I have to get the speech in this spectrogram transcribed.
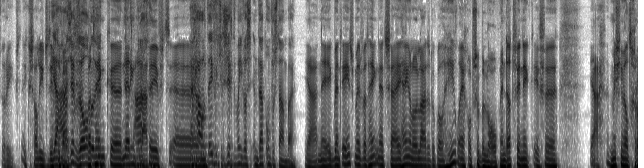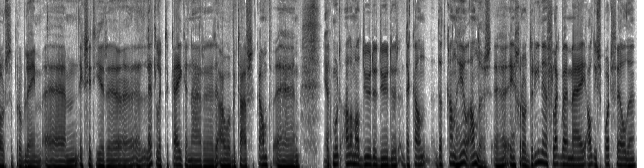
Sorry, ik, ik zal iets dichterbij. Ja, zeg al, Wat Henk eh, net aangeeft. Hij eh, haal het eventjes gezegd, want je was inderdaad onverstaanbaar. Ja, nee, ik ben het eens met wat Henk net zei. Hengelo laat het ook wel heel erg op zijn beloop. En dat vind ik even, ja, misschien wel het grootste probleem. Ehm, ik zit hier eh, letterlijk te kijken naar eh, de oude Bataafse kamp. Ehm, Het moet allemaal duurder, duurder. Dat kan, dat kan heel anders. Eh, in Groot-Driene, vlakbij mij, al die sportvelden...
